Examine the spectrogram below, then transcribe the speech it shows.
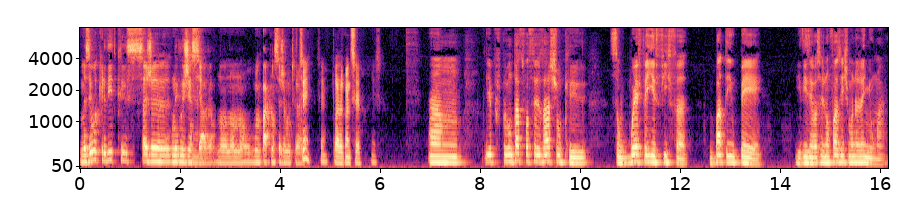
mas eu acredito que seja negligenciável, não, não, não, o impacto não seja muito grande. Sim, sim, pode acontecer. Isso. Hum, ia-vos perguntar se vocês acham que se a UEFA e a FIFA batem o pé e dizem vocês não fazem isto de maneira nenhuma,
